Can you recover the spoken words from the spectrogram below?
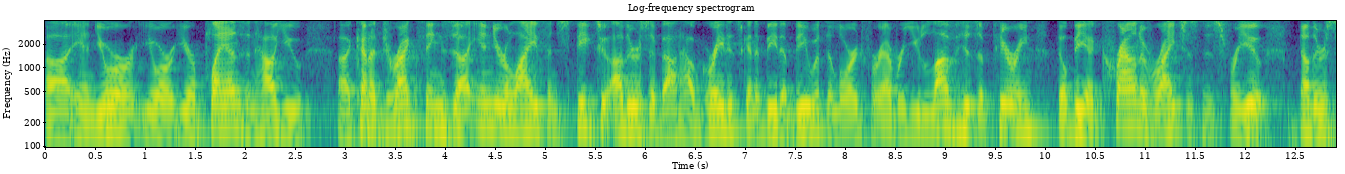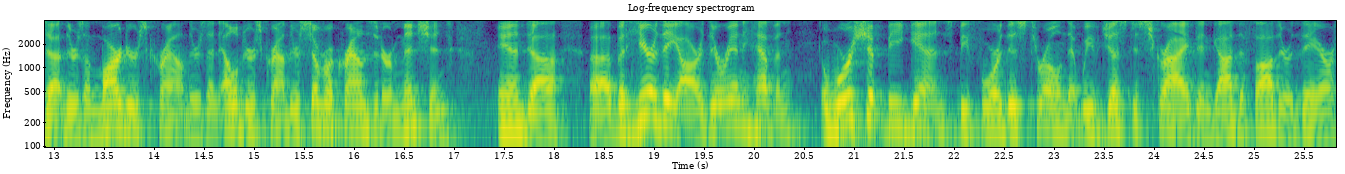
uh, and your, your, your plans and how you uh, kind of direct things uh, in your life and speak to others about how great it's going to be to be with the Lord forever. You love his appearing. There'll be a crown of righteousness for you. Now, there's a, there's a martyr's crown, there's an elder's crown, there's several crowns that are mentioned. And, uh, uh, but here they are, they're in heaven. Worship begins before this throne that we've just described, and God the Father there.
